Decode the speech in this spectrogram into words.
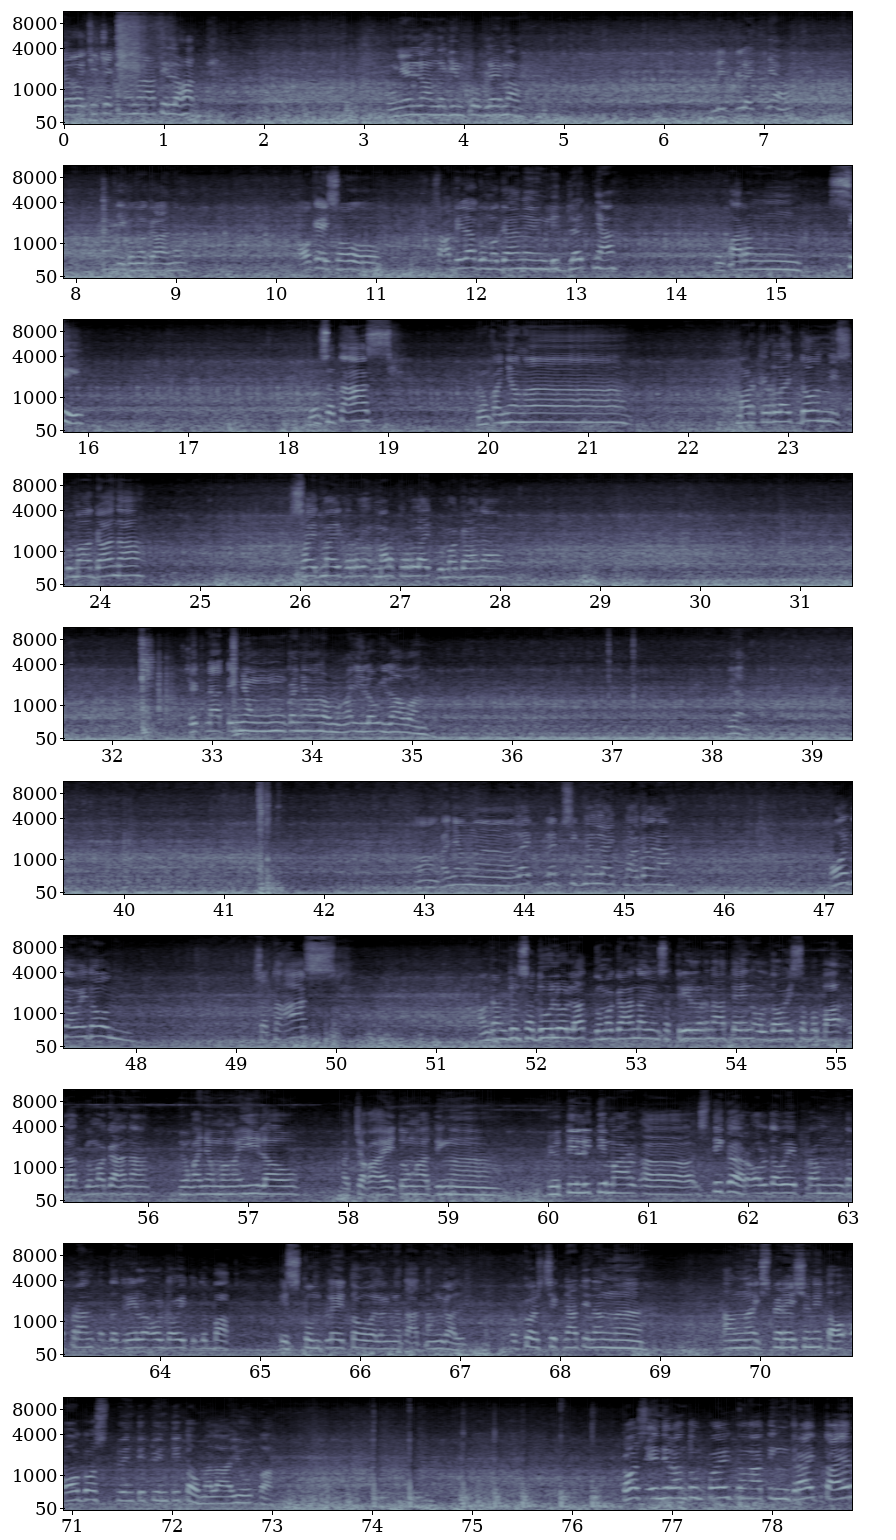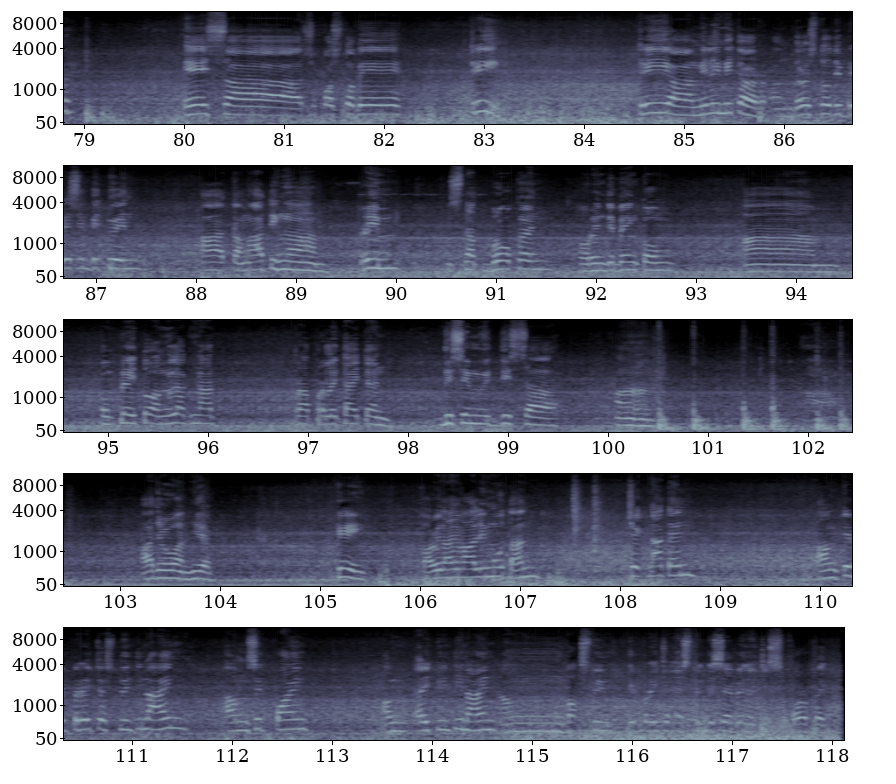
pero i-check muna natin lahat. Kung yan lang naging problema. Lead light nya ah hindi gumagana. Okay so sa kabila gumagana yung lead light nya yung parang C. Doon sa taas yung kanyang ah, marker light doon is gumagana. Side marker, marker light gumagana. Check natin yung kanyang ano mga ilaw ilawan yan. Oh, ang kanyang uh, left, left signal light nagana. All the way down. Sa taas. Hanggang dun sa dulo lahat gumagana yun sa trailer natin. All the way sa baba lahat gumagana yung kanyang mga ilaw. At saka itong ating uh, utility mark uh, sticker all the way from the front of the trailer all the way to the back is kompleto walang natatanggal of course check natin ang uh, ang expiration nito. August 2020 to malayo pa. Cause any random point ng ating drive tire is uh, supposed to be 3 3 uh, millimeter and there's no debris in between at ang ating uh, rim is not broken or hindi bengkong. Um, kompleto ang lug nut properly tightened. The same with this uh, uh, uh, other one here. Okay. Bago tayo makalimutan. Check natin. Ang temperature is 29 ang set point ang ay 29 ang box tem- temperature is 27 which is perfect.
